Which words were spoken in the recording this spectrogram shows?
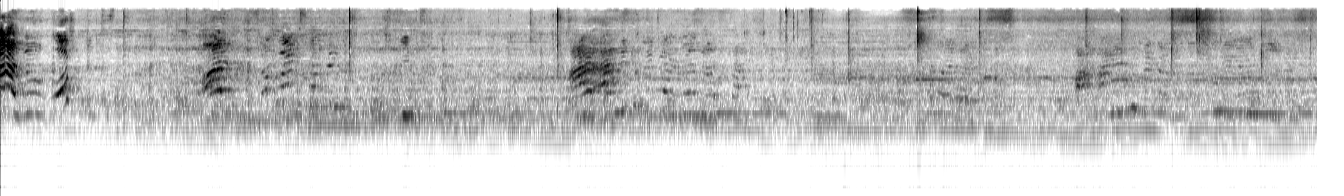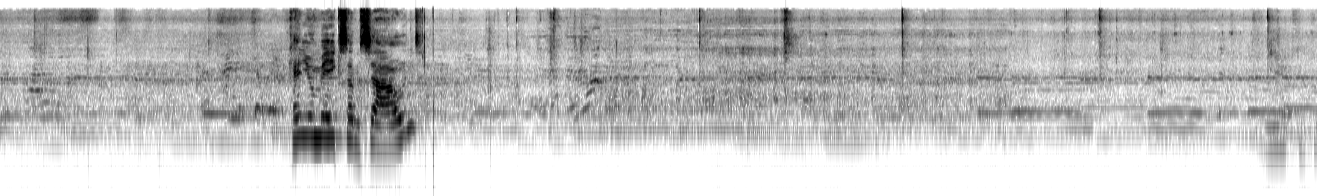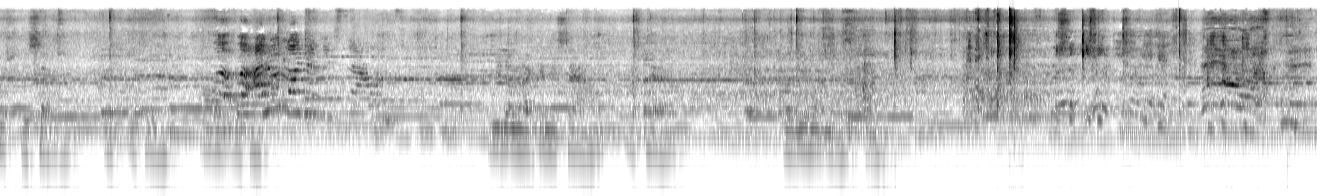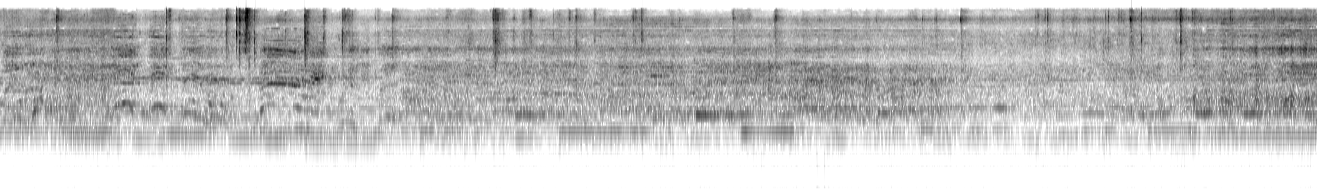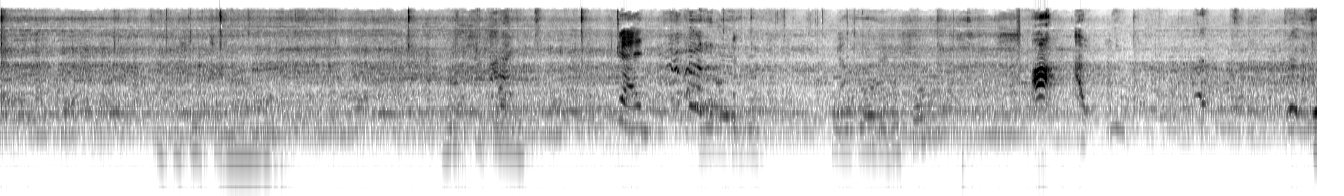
Can you make some sound? We have to push the sound. But I don't like any sound. We don't want any sound. Okay. But you have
